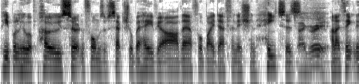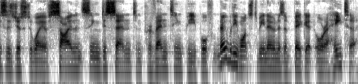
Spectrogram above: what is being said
people who oppose certain forms of sexual behavior, are therefore by definition haters. I agree. And I think this is just a way of silencing dissent and preventing people from. Nobody wants to be known as a bigot or a hater.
